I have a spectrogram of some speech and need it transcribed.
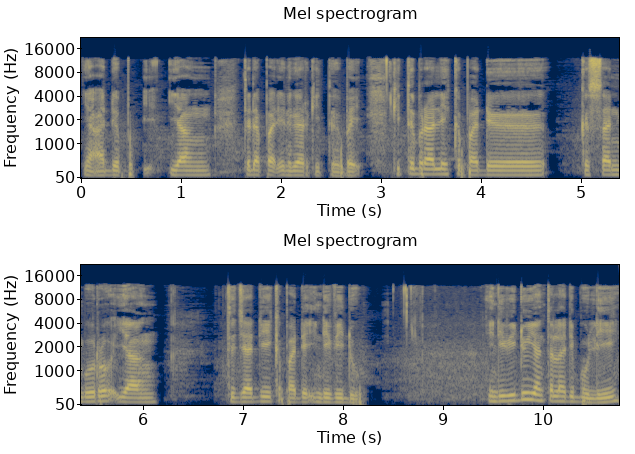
yang ada yang terdapat di negara kita. Baik, kita beralih kepada kesan buruk yang terjadi kepada individu. Individu yang telah dibuli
